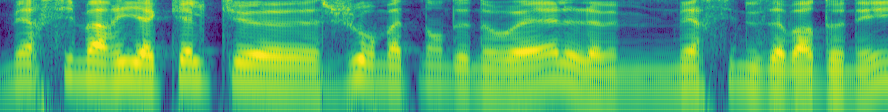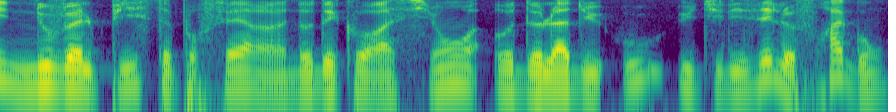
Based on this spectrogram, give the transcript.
Merci Marie, à quelques jours maintenant de Noël, merci de nous avoir donné une nouvelle piste pour faire euh, nos décorations. Au-delà du ou, utiliser le fragon.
